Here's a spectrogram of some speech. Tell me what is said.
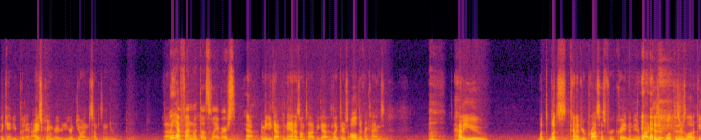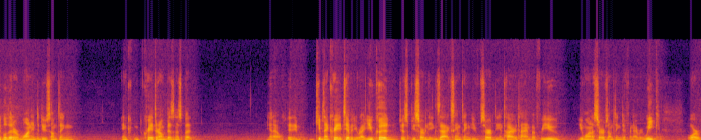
Again, you put in ice cream. You're, you're doing something. we uh, have fun with those flavors. Yeah, I mean you got bananas on top. You got like there's all different kinds. How do you? What what's kind of your process for creating a new product? Because well, because there's a lot of people that are wanting to do something and create their own business, but you know, it, it, keeping that creativity, right? You could just be serving the exact same thing you've served the entire time, but for you, you want to serve something different every week, or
